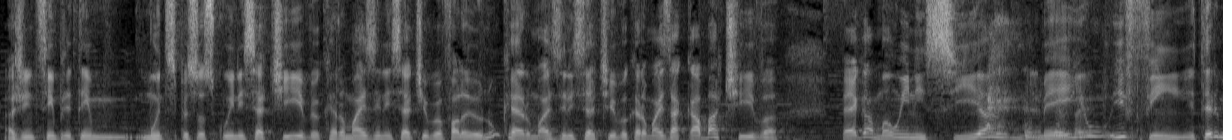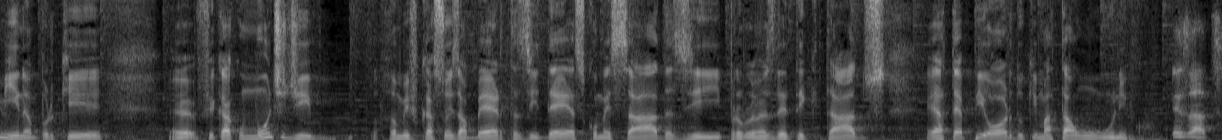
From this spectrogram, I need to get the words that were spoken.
a gente sempre tem muitas pessoas com iniciativa. Eu quero mais iniciativa. Eu falo, eu não quero mais iniciativa, eu quero mais acabativa. Pega a mão, inicia, meio e fim. E termina, porque é, ficar com um monte de ramificações abertas, ideias começadas e problemas detectados é até pior do que matar um único. Exato,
